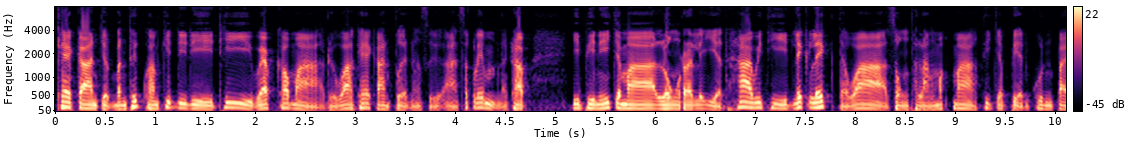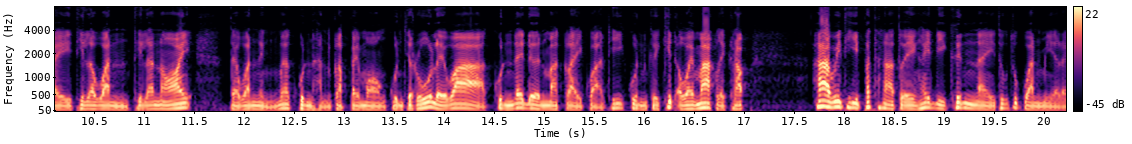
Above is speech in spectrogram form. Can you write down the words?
แค่การจดบันทึกความคิดดีๆ ที่แว็บเข้ามา หรือว่าแค่การเปิดหนังสืออ่านสักเล่มนะครับ EP นี้จะมาลงรายละเอียด 5 วิธีเล็ก ๆ แต่ว่าทรงพลังมาก ๆ ที่จะเปลี่ยนคุณไปทีละวันทีละน้อย แต่วันหนึ่งเมื่อคุณหันกลับไปมอง คุณจะรู้เลยว่าคุณได้เดินมาไกลกว่าที่คุณเคยคิดเอาไว้มากเลยครับ 5 วิธีพัฒนาตัวเองให้ดีขึ้นในทุกๆ วันมีอะไร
